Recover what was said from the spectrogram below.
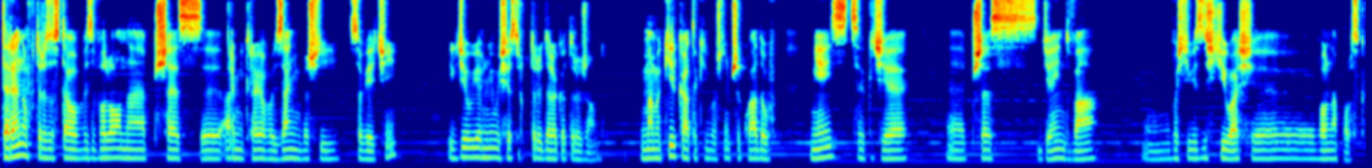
terenów, które zostały wyzwolone przez y, Armię Krajową, zanim weszli Sowieci i gdzie ujawniły się struktury delegatury rządu. I mamy kilka takich właśnie przykładów miejsc, gdzie e, przez dzień, dwa właściwie ziściła się wolna Polska,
